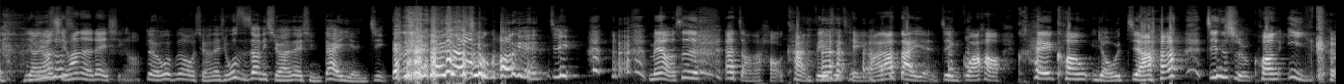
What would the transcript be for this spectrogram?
瑶瑶喜欢的类型哦。对，我也不知道我喜欢的类型，我只知道你喜欢的类型，戴眼镜，戴 束光眼镜，没有，是要长得好看，鼻子挺，然后要戴眼镜，挂号黑框尤佳，金属框亦可。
